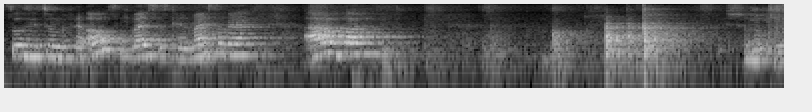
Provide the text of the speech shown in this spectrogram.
So sieht es ungefähr aus. Ich weiß, es ist kein Meisterwerk, aber ist schon okay.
